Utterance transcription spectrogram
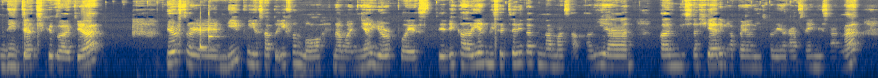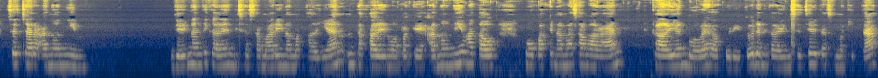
dijudge gitu aja, Your Story IND punya satu event loh, namanya Your Place. Jadi kalian bisa cerita tentang masalah kalian, kalian bisa sharing apa yang kalian rasain di sana secara anonim. Jadi nanti kalian bisa samarin nama kalian, entah kalian mau pakai anonim atau mau pakai nama samaran, kalian boleh lakuin itu dan kalian bisa cerita sama kita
